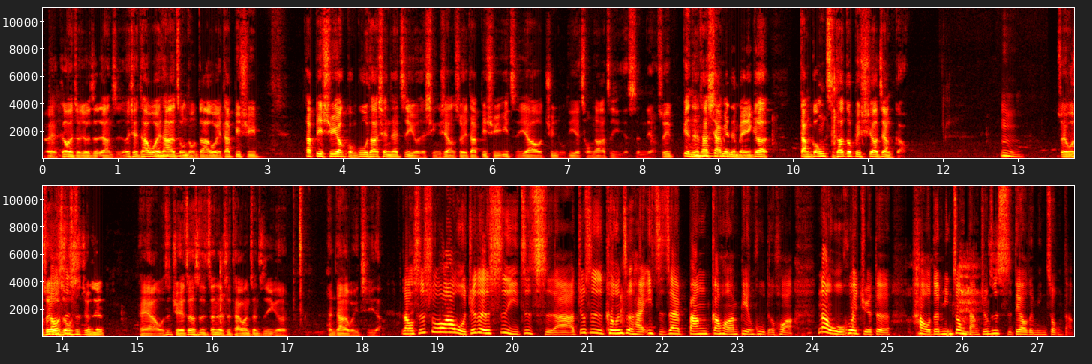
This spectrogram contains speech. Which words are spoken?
对，柯文哲就是这个样子，而且他为他的总统大位，他必须。他必须要巩固他现在自有的形象，所以他必须一直要去努力的冲他自己的声量，所以变成他下面的每一个党公子，他都必须要这样搞。嗯，所以我所以我是觉得，哎呀，我是觉得这是真的是台湾政治一个很大的危机的。老实说啊，我觉得事已至此啊，就是柯文哲还一直在帮高虹安辩护的话，那我会觉得好的民众党就是死掉的民众党。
